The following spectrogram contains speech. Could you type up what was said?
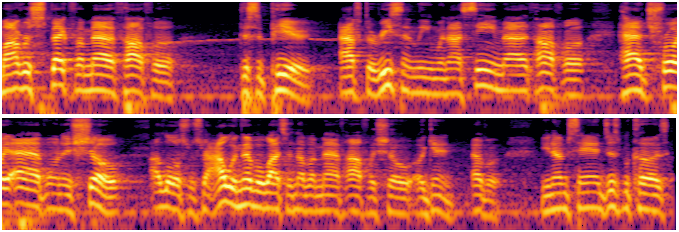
my respect for Math Hoffa disappeared after recently when I seen Math Hoffa had Troy Ave on his show. I lost respect. I would never watch another Math Hoffa show again, ever. You know what I'm saying? Just because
